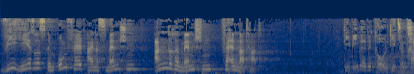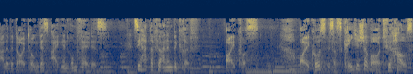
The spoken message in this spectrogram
wie Jesus im Umfeld eines Menschen andere Menschen verändert hat. Die Bibel betont die zentrale Bedeutung des eigenen Umfeldes. Sie hat dafür einen Begriff, Oikos. Oikos ist das griechische Wort für Haus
